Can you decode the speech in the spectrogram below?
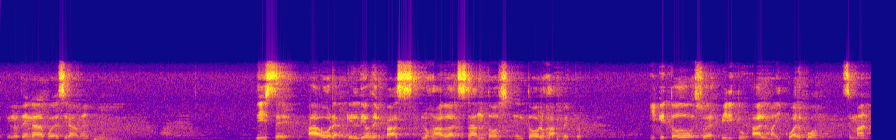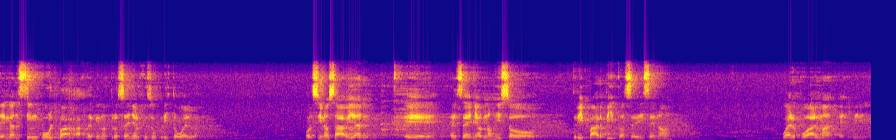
El que lo tenga puede decir amén. Dice, ahora que el Dios de paz los haga santos en todos los aspectos, y que todo su espíritu, alma y cuerpo se mantengan sin culpa hasta que nuestro Señor Jesucristo vuelva. Por si no sabían, eh, el Señor nos hizo tripartito, se dice, ¿no? Cuerpo, alma, espíritu.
